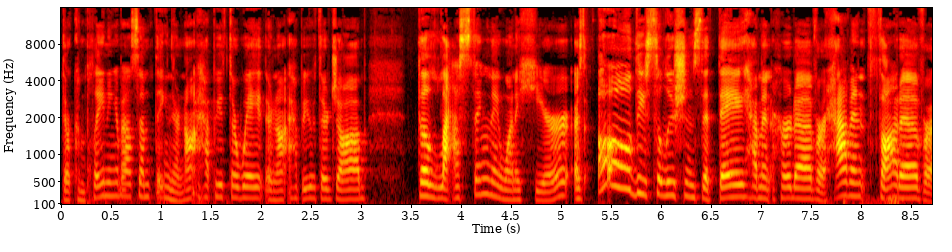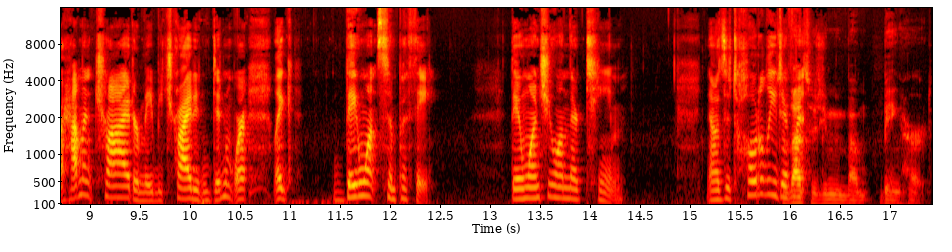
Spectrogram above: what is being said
they're complaining about something, they're not happy with their weight, they're not happy with their job, the last thing they want to hear is all these solutions that they haven't heard of or haven't thought of or haven't tried or maybe tried and didn't work. Like they want sympathy. They want you on their team. Now it's a totally so different that's what you mean by being heard.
